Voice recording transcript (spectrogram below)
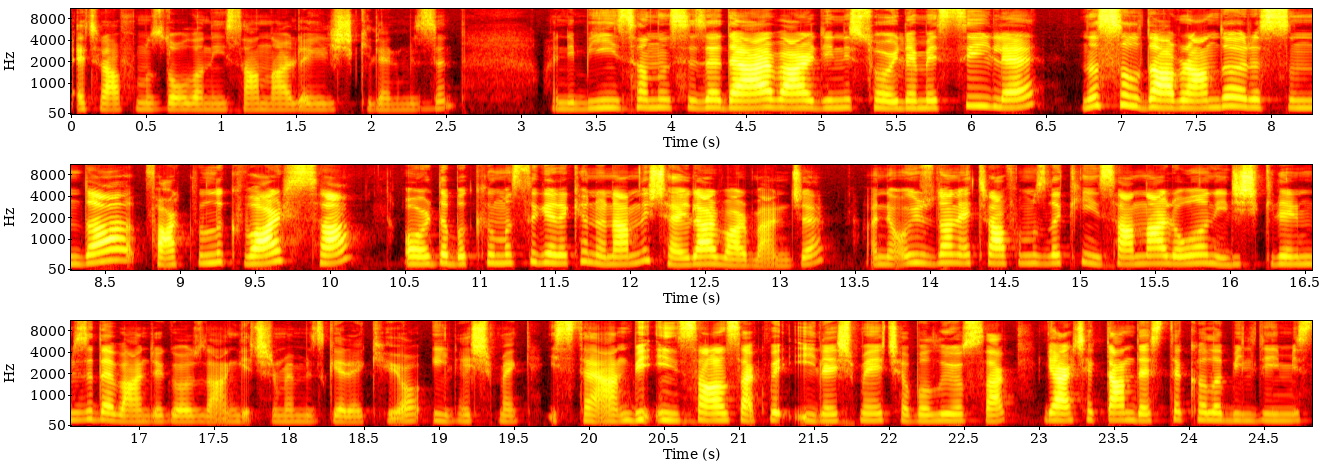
Etrafımızda olan insanlarla ilişkilerimizin. Hani bir insanın size değer verdiğini söylemesiyle nasıl davrandığı arasında farklılık varsa orada bakılması gereken önemli şeyler var bence. Hani o yüzden etrafımızdaki insanlarla olan ilişkilerimizi de bence gözden geçirmemiz gerekiyor. İyileşmek isteyen bir insansak ve iyileşmeye çabalıyorsak gerçekten destek alabildiğimiz,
